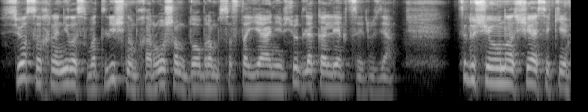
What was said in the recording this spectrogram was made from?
Все сохранилось в отличном, хорошем, добром состоянии. Все для коллекции, друзья. Следующие у нас часики.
